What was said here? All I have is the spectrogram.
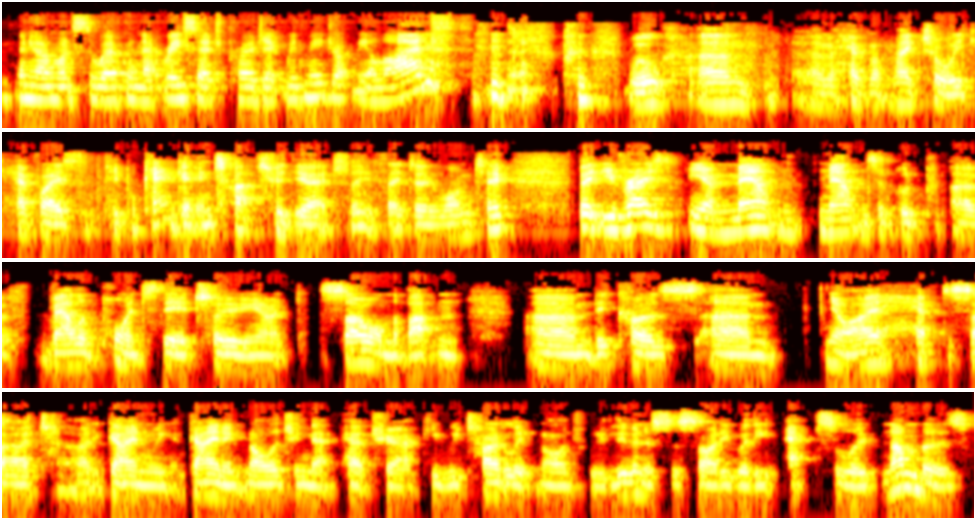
if anyone wants to work on that research project with me, drop me a line. we'll um, um, have, make sure we have ways that people can get in touch with you actually if they do want to. But you've raised you know mountain, mountains of good of valid points there too. You know, so on the button um, because um, you know I have to say again, we again acknowledging that patriarchy. We totally acknowledge we live in a society where the absolute numbers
